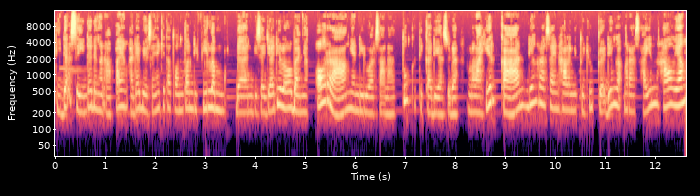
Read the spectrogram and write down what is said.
tidak seindah dengan apa yang ada biasanya kita tonton di film. Dan bisa jadi loh banyak orang yang di luar sana tuh ketika dia sudah melahirkan, dia ngerasain hal yang itu juga. Dia nggak ngerasain hal yang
